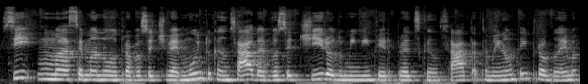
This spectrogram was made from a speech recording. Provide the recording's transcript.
Se uma semana ou outra você estiver muito cansado, aí você tira o domingo inteiro para descansar, tá? Também não tem problema problema,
